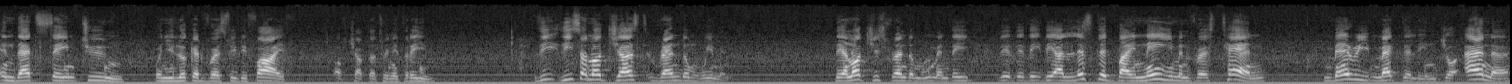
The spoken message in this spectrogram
in that same tomb when you look at verse 55. of chapter 23. The, these are not just random women. They are not just random women. They, they, they, they are listed by name in verse 10 Mary Magdalene, Joanna,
